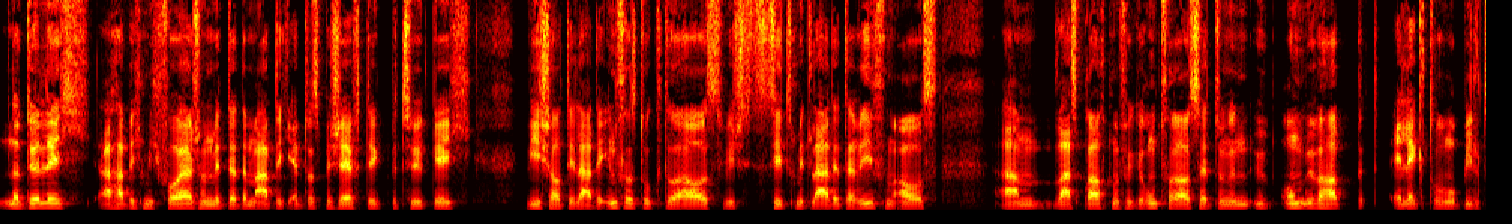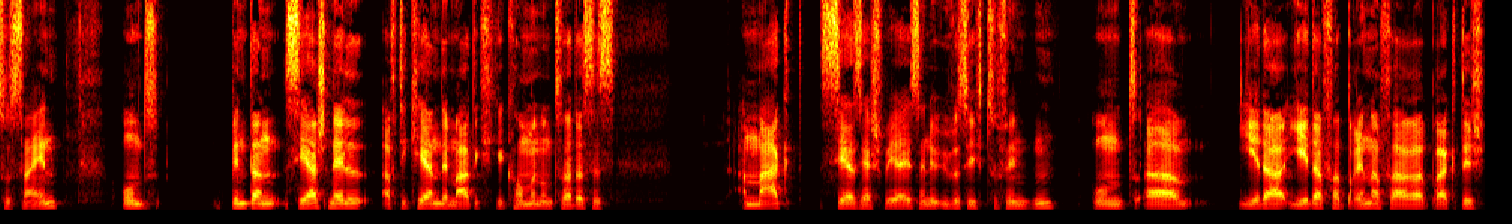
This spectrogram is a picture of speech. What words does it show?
natürlich habe ich mich vorher schon mit der Thematik etwas beschäftigt bezüglich, wie schaut die Ladeinfrastruktur aus, wie sieht's mit Ladetarifen aus, ähm, was braucht man für Grundvoraussetzungen, um überhaupt elektromobil zu sein. Und bin dann sehr schnell auf die Kernthematik gekommen, und zwar, dass es am Markt sehr, sehr schwer ist, eine Übersicht zu finden. Und ähm, jeder, jeder Verbrennerfahrer praktisch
